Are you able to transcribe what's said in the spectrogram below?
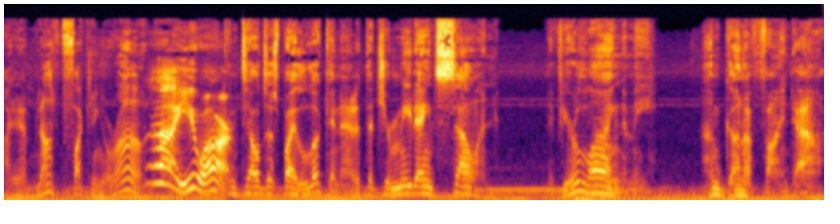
I am not fucking around. Ah, you I are. can tell just by looking at it that your meat ain't selling. If you're lying to me, I'm gonna find out.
